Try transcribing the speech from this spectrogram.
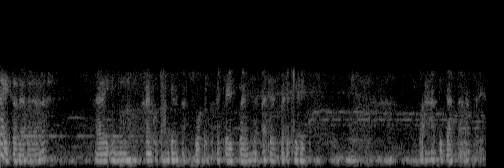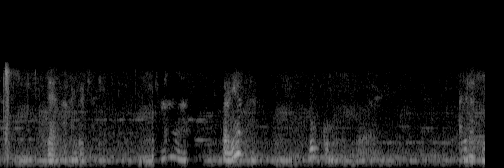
Hai saudara, hari ini akan kutampilkan suatu keajaiban yang ada pada diriku. Perhatikan tangan saya dan akan terjadi. Ah, ternyata buku. Ada lagi.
